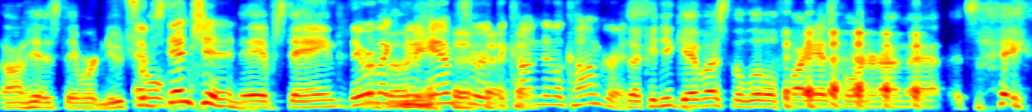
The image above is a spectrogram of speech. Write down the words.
on his they were neutral Abstention. they abstained They were from like New. Hampshire at the Continental Congress. so can you give us the little finance corner on that it's like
